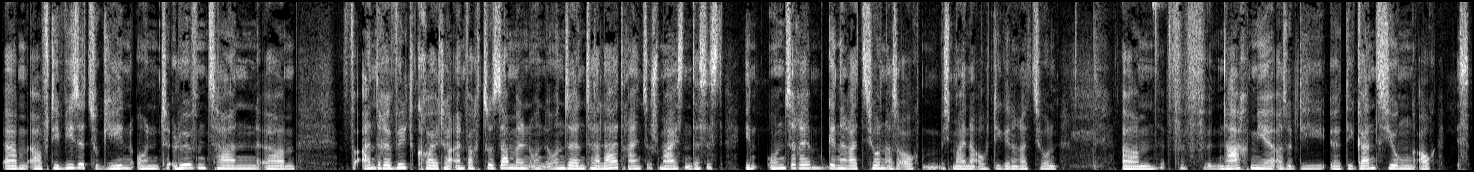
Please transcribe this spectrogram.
ähm, auf die Wiese zu gehen und Löwenzahn ähm, andere Wildkräuter einfach zu sammeln und in unseren Salat reinzuschmeißen. Das ist in unserer Generation, also auch, ich meine auch die Generation ähm, nach mir, also die, äh, die ganz Jungen auch, ist,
